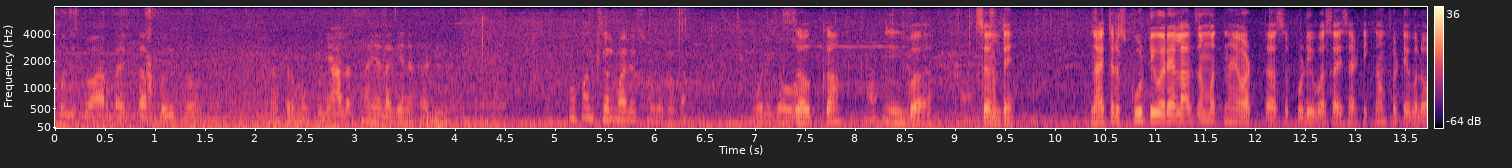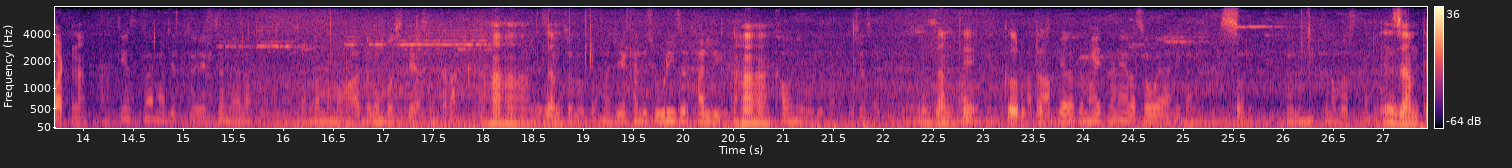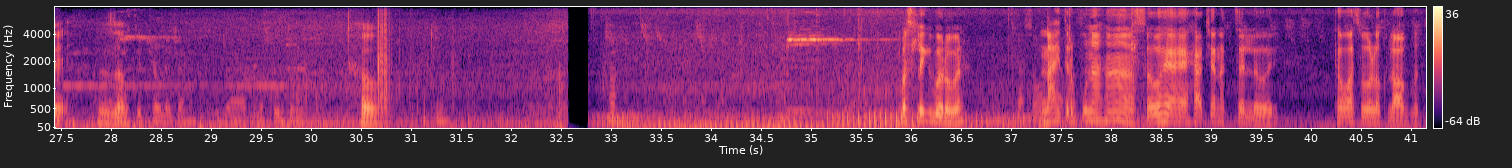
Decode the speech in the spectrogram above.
बघितलो अर्धा एक तास बघितलो. नंतर मग कुणी आलंच नाही याला घेण्यासाठी. तू पण चल माझ्यासोबत आता. वरीगाव जाऊ का? बर. चलते नाहीतर स्कूटीवर याला जमत नाही वाटतं असं पुढे बसायसाठी. कम्फर्टेबल वाटणार. तेच ना म्हणजे ते एक जण आहे ना संगम धरून बसते असं त्याला. हां हां हां. जम चलवतो. म्हणजे एखादी सोडी जर खाल्ली हां हां. खाऊन येऊ त्याच्यासाठी. जमते करू आता आपल्याला तर माहीत नाही याला सवय आहे का नाही. जमते ठेवल्याच्या. हो. बसलं की बरोबर? नाहीतर पुन्हा हां सवय आहे अचानक चाललं वर. तेव्हाच ओळखलो आपण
